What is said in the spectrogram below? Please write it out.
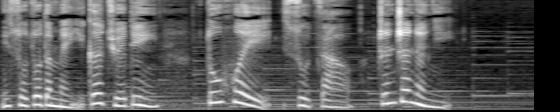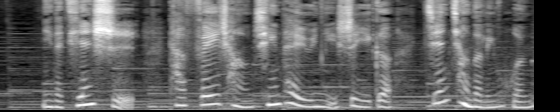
你所做的每一个决定都会塑造真正的你。你的天使他非常钦佩于你是一个坚强的灵魂，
